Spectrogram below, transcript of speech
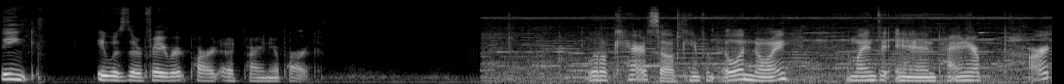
think it was their favorite part of Pioneer Park. A little carousel came from Illinois and landed in Pioneer Park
